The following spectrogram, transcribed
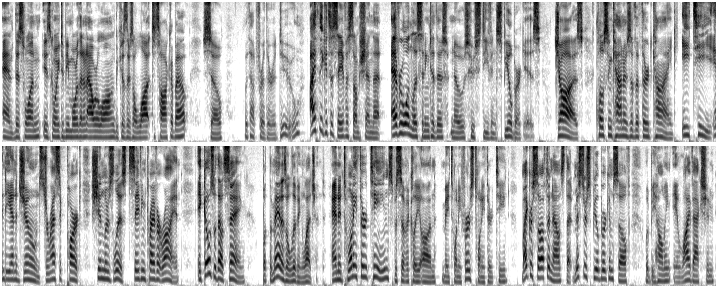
And this one is going to be more than an hour long because there's a lot to talk about. So without further ado, I think it's a safe assumption that everyone listening to this knows who Steven Spielberg is. Jaws, Close Encounters of the Third Kind, E.T., Indiana Jones, Jurassic Park, Schindler's List, Saving Private Ryan. It goes without saying, but the man is a living legend. And in 2013, specifically on May 21st, 2013, Microsoft announced that Mr. Spielberg himself would be helming a live action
